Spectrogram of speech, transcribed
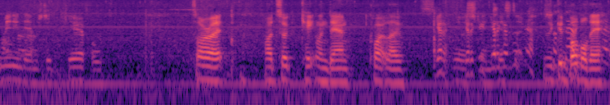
minion damage to be careful. It's alright. I took Caitlyn down quite low. Get it, It get it, get it, get it. There's a good bubble there.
